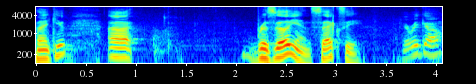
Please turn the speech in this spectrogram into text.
Thank you. Uh, Brazilian, sexy. Here we go.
